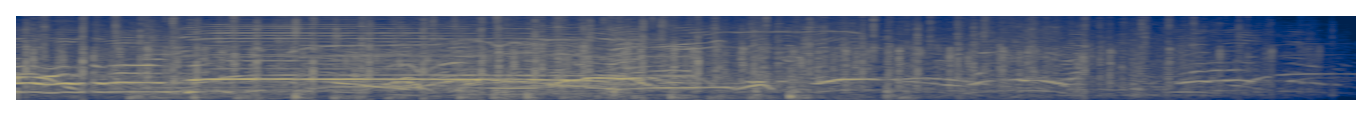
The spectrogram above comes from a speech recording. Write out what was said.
stronghold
